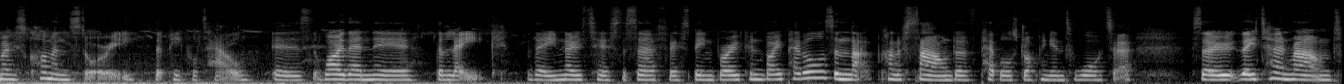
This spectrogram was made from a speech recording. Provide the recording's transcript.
Most common story that people tell is why they're near the lake. They notice the surface being broken by pebbles and that kind of sound of pebbles dropping into water. So they turn round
